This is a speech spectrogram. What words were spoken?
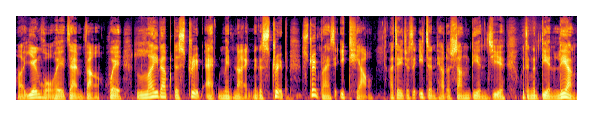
啊，烟火会绽放，会 light up the strip at midnight。那个 strip strip 本来是一条，它这里就是一整条的商店街，会整个点亮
